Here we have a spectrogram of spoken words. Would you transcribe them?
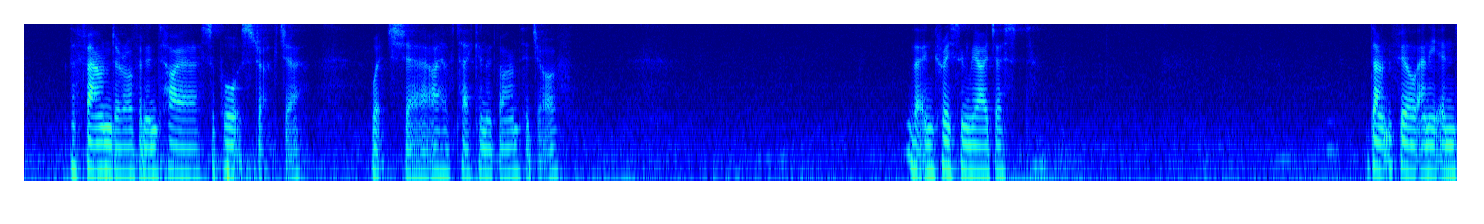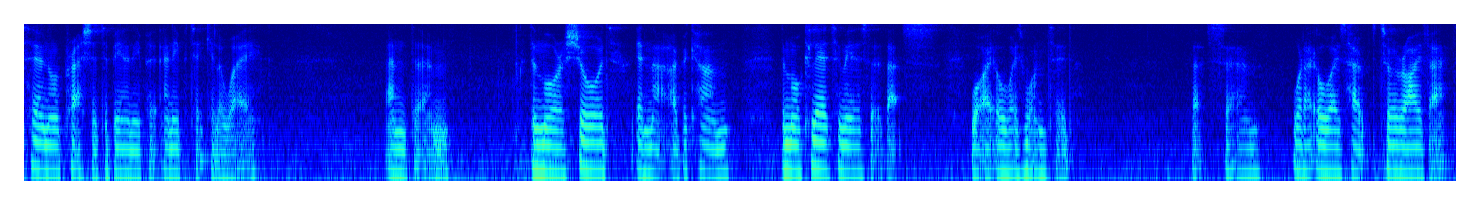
the founder of an entire support structure which uh, I have taken advantage of. That increasingly I just don't feel any internal pressure to be any any particular way. And um, the more assured in that I become, the more clear to me is that that's what I always wanted. That's um, what I always hoped to arrive at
